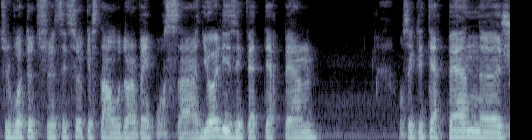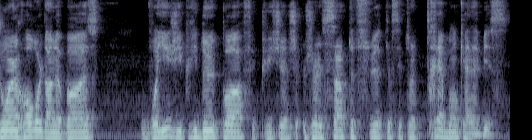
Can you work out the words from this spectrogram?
tu le vois tout de suite. C'est sûr que c'est en haut d'un 20%. Il y a les effets de terpènes. On sait que les terpènes euh, jouent un rôle dans le buzz. Vous voyez, j'ai pris deux puffs et puis je, le sens tout de suite que c'est un très bon cannabis.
